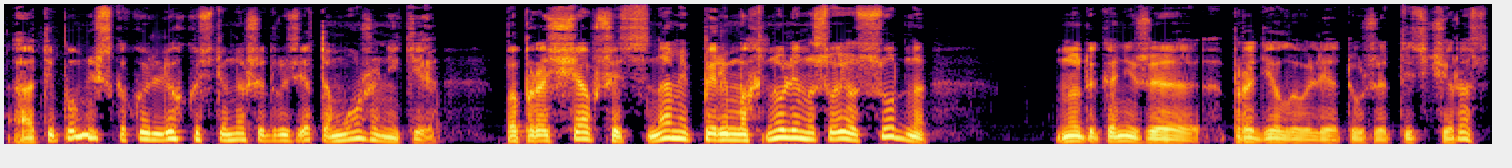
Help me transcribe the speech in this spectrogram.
а ты помнишь, с какой легкостью наши друзья-таможенники, попрощавшись с нами, перемахнули на свое судно? Ну так они же проделывали это уже тысячи раз,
